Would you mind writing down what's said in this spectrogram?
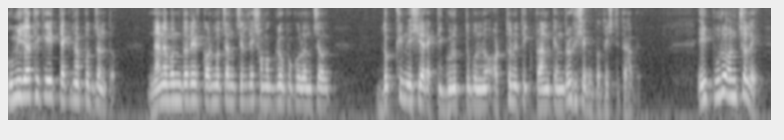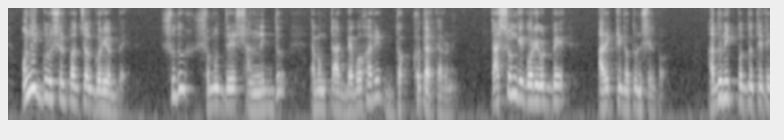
কুমিরা থেকে টেকনা পর্যন্ত নানা বন্দরের কর্মচাঞ্চল্যে সমগ্র উপকূল অঞ্চল দক্ষিণ এশিয়ার একটি গুরুত্বপূর্ণ অর্থনৈতিক প্রাণকেন্দ্র হিসেবে প্রতিষ্ঠিত হবে। এই পুরো অঞ্চলে অনেকগুলো শিল্পাঞ্চল গড়ে উঠবে। শুধু সমুদ্রের সান্নিধ্য এবং তার ব্যবহারের দক্ষতার কারণে। তার সঙ্গে গড়ে উঠবে আরেকটি নতুন শিল্প। আধুনিক পদ্ধতিতে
